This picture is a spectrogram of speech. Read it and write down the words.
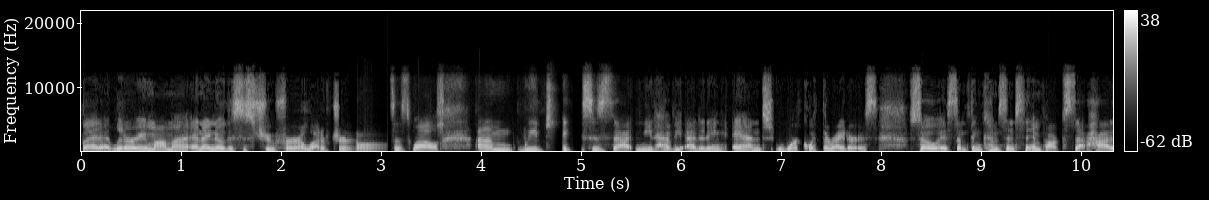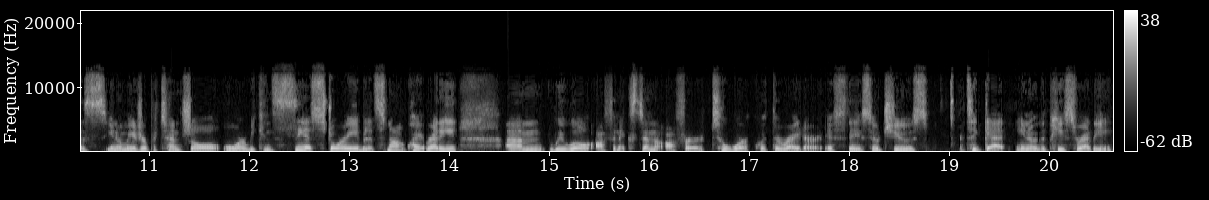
But at Literary Mama, and I know this is true for a lot of journals as well, um, we take cases that need heavy editing and work with the writers. So if something comes into the inbox that has you know major potential, or we can see a story but it's not quite ready, um, we will often extend the offer to work with the writer if they so choose to get you know the piece ready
